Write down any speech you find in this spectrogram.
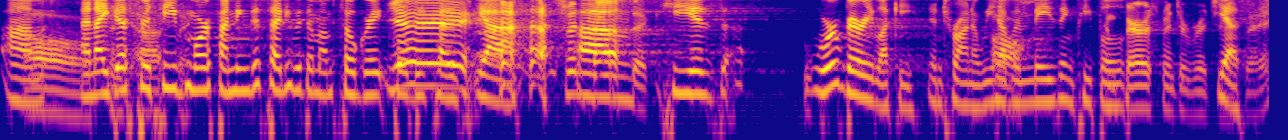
Um, Oh, and I just received more funding to study with him. I'm so grateful Yay! because, yeah, That's um, fantastic. he is. We're very lucky in Toronto. We have Oh, amazing people. Embarrassment of riches. Yes. eh?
